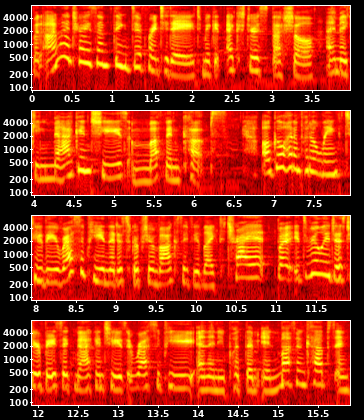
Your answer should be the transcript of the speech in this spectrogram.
But I'm gonna try something different today to make it extra special. I'm making mac and cheese muffin cups. I'll go ahead and put a link to the recipe in the description box if you'd like to try it, but it's really just your basic mac and cheese recipe and then you put them in muffin cups and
